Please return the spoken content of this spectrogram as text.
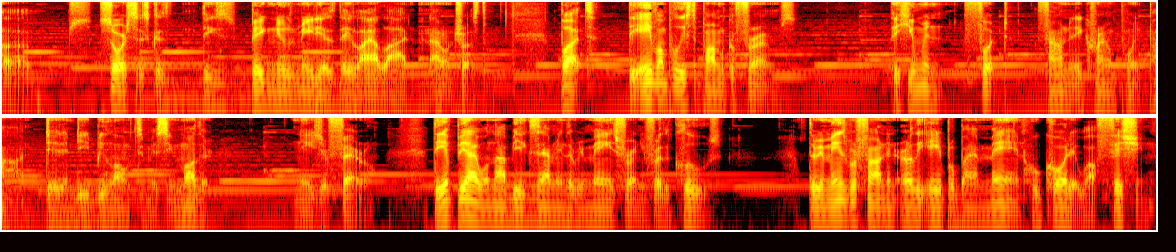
Uh, sources because these big news medias they lie a lot and I don't trust them. But the Avon Police Department confirms the human foot found in a Crown Point pond did indeed belong to missing mother, Nasia Ferrell. The FBI will not be examining the remains for any further clues. The remains were found in early April by a man who caught it while fishing.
